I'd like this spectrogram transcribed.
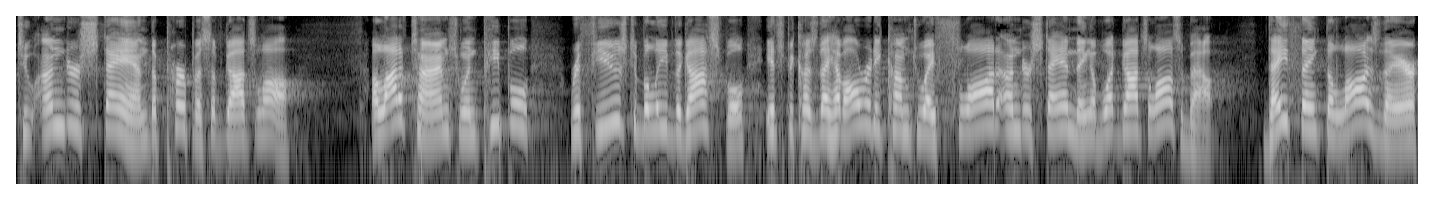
to understand the purpose of God's law. A lot of times when people refuse to believe the gospel, it's because they have already come to a flawed understanding of what God's law is about. They think the law is there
